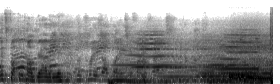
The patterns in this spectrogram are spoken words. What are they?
It's fucking called Gravity. But please don't play it too fucking fast.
